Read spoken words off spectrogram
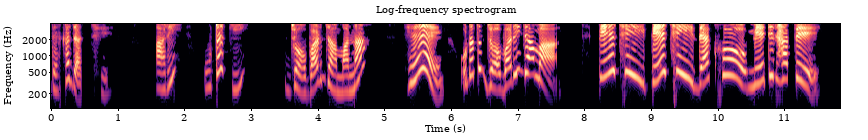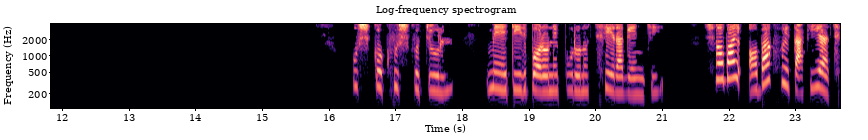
দেখা যাচ্ছে। আরে, ওটা কি? জবার জামা না? হ্যাঁ ওটা তো জবারই জামা। পেয়েছি পেয়েছি, দেখো মেয়েটির হাতে। উস্কো খুস্কো চুল, মেয়েটির পরনে পুরনো ছেঁড়া গেঞ্জি। সবাই অবাক হয়ে তাকিয়ে আছে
